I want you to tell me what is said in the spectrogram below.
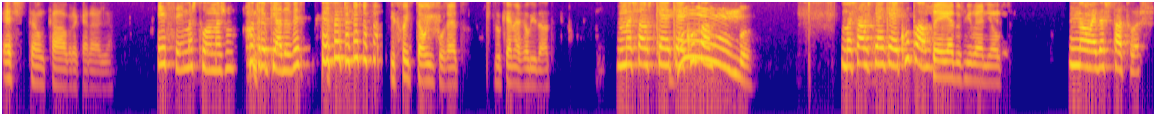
És tão cabra, caralho. Eu sei, mas tu amas-me. Outra piada, vês? Isso foi tão incorreto do que é na realidade. Mas sabes de quem é que é a culpa? Boom! Mas sabes de quem é que é a culpa? Sei, é dos millennials. Não, é das estátuas.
